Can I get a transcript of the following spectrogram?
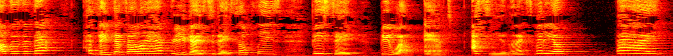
other than that, I think that's all I have for you guys today. So please be safe, be well, and I'll see you in the next video. Bye.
